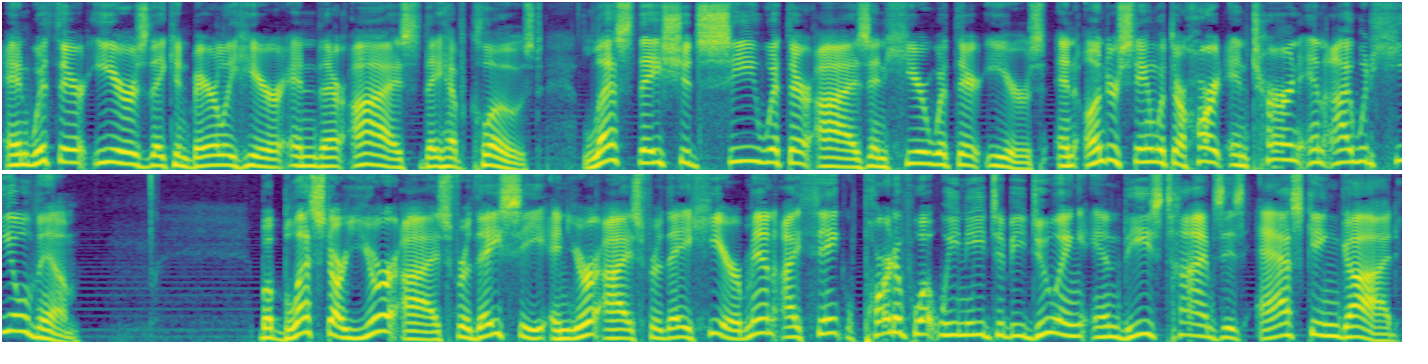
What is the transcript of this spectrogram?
and with their ears they can barely hear, and their eyes they have closed, lest they should see with their eyes, and hear with their ears, and understand with their heart, and turn, and I would heal them. But blessed are your eyes, for they see, and your eyes, for they hear. Men, I think part of what we need to be doing in these times is asking God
